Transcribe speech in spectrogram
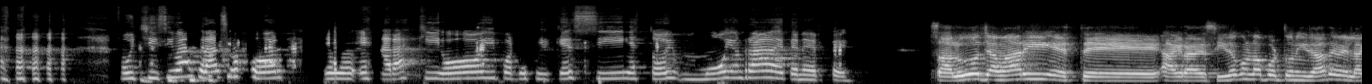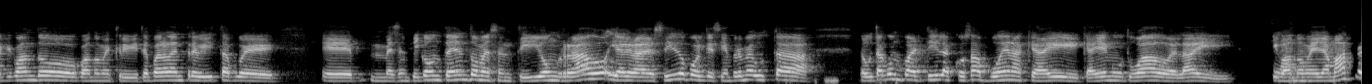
Muchísimas gracias por eh, estar aquí hoy, por decir que sí. Estoy muy honrada de tenerte. Saludos, Yamari. Este, agradecido con la oportunidad. De verdad que cuando, cuando me escribiste para la entrevista, pues eh, me sentí contento, me sentí honrado y agradecido porque siempre me gusta, me gusta compartir las cosas buenas que hay, que hay en Utuado, ¿verdad? Y, y cuando me llamaste,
